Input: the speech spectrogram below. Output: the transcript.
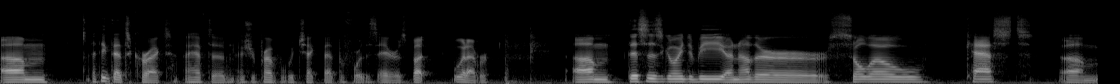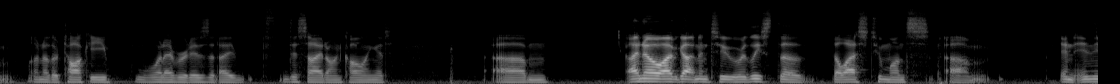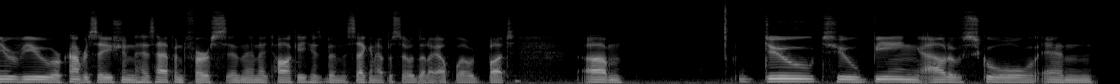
Um, I think that's correct. I have to. I should probably check that before this airs, but whatever. Um, this is going to be another solo cast, um, another talkie, whatever it is that I f- decide on calling it. Um, I know I've gotten into, or at least the the last two months, um, an interview or conversation has happened first, and then a talkie has been the second episode that I upload. But um, due to being out of school and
